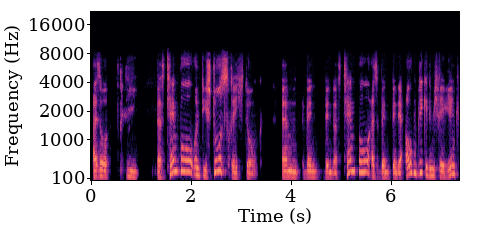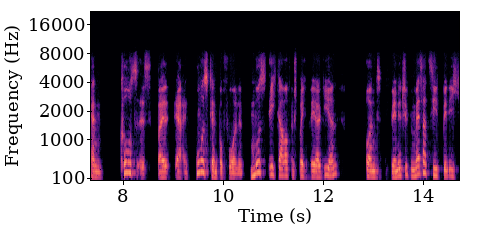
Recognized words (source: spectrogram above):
Also die, das Tempo und die Stoßrichtung, ähm, wenn, wenn das Tempo, also wenn, wenn der Augenblick, in dem ich reagieren kann, kurz ist, weil er ein hohes Tempo vornimmt, muss ich darauf entsprechend reagieren. Und wenn der Typ ein Messer zieht, bin ich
